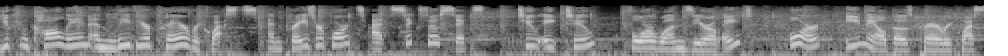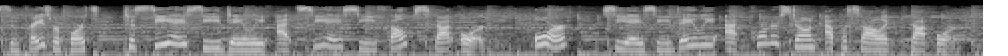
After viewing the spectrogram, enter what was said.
You can call in and leave your prayer requests and praise reports at 606 282 4108 or email those prayer requests and praise reports to cacdaily at cacphelps.org or cacdaily at cornerstoneapostolic.org.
